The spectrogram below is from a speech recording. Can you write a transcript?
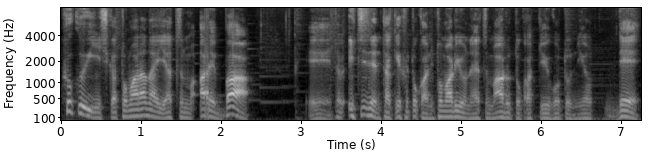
福井にしか止まらないやつもあれば、えー、越前竹府とかに止まるようなやつもあるとかっていうことによって、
